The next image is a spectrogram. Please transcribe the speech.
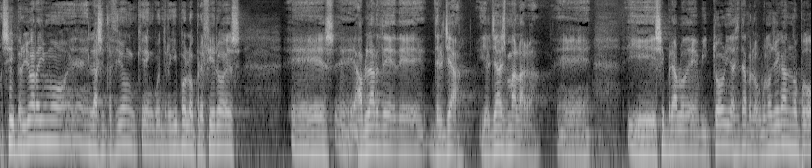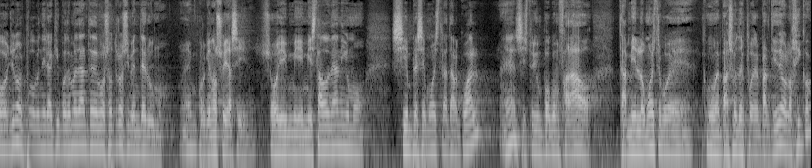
Sí, pero yo ahora mismo eh, en la situación que encuentro el equipo lo prefiero es, es, eh, hablar de, de- del ya, y el ya es Málaga. Eh, y siempre hablo de victorias y tal, pero como no llegan, no puedo, yo no puedo venir aquí, ponerme delante de vosotros y vender humo, ¿eh? porque no soy así. Soy, mi, estado de ánimo siempre se muestra tal cual. Si estoy un poco enfadado, también lo muestro, porque como me pasó después del partido, lógico.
